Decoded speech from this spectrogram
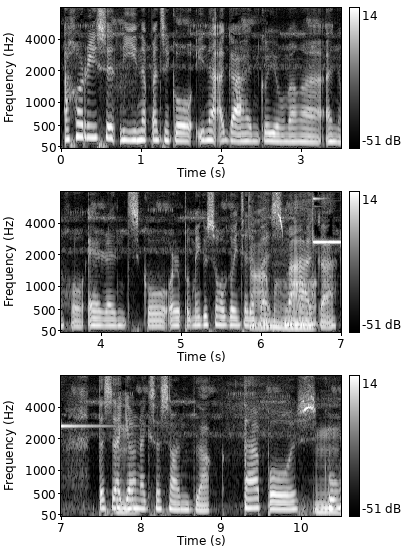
ako recently, napansin ko, inaagahan ko yung mga, ano ko, errands ko, or pag may gusto ko gawin sa labas, Tama. maaga. Tapos lagi ako nagsa-sunblock. Tapos, Mm. kung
